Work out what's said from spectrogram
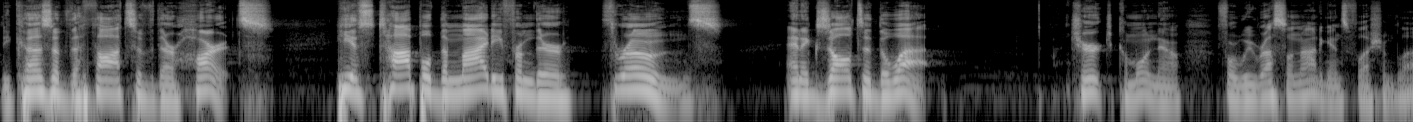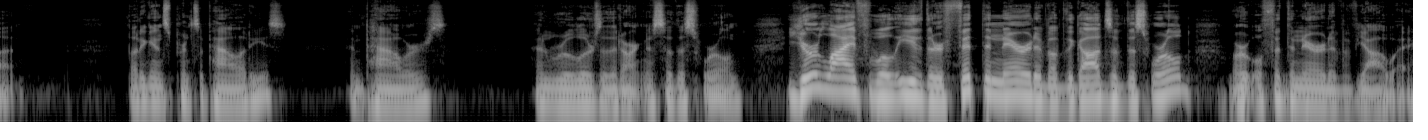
Because of the thoughts of their hearts, he has toppled the mighty from their thrones and exalted the what? Church, come on now. For we wrestle not against flesh and blood, but against principalities and powers and rulers of the darkness of this world. Your life will either fit the narrative of the gods of this world or it will fit the narrative of Yahweh.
